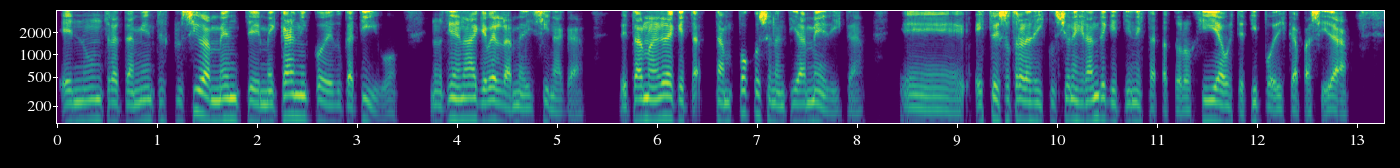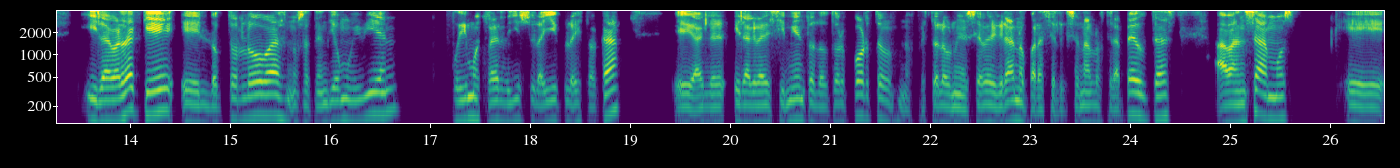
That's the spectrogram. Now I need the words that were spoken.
en un tratamiento exclusivamente mecánico educativo. No tiene nada que ver la medicina acá de tal manera que tampoco es una entidad médica. Eh, esto es otra de las discusiones grandes que tiene esta patología o este tipo de discapacidad. Y la verdad que el doctor Lobas nos atendió muy bien, pudimos traer de Yusu la esto acá, eh, el, agradecimiento al doctor Porto, nos prestó la Universidad Belgrano para seleccionar los terapeutas, avanzamos, eh,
